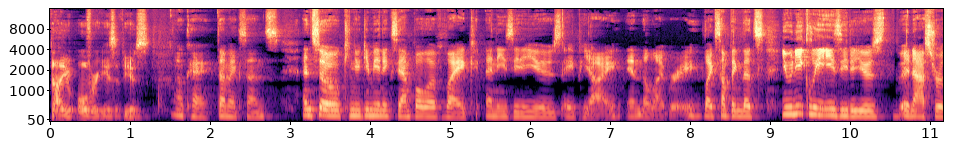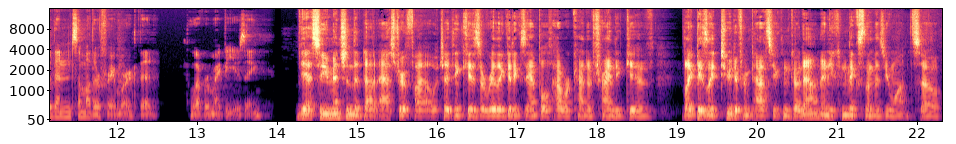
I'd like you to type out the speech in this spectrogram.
value over ease of use. Okay, that makes sense. And so, can you give me an example of like an easy to use API in the library? Like something that's uniquely easy to use in Astro than some other framework that whoever might be using. Yeah, so you mentioned the .astro file, which I think is a really good example of how we're kind of trying to give like basically two different paths you can go down and you can mix them as you want. So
